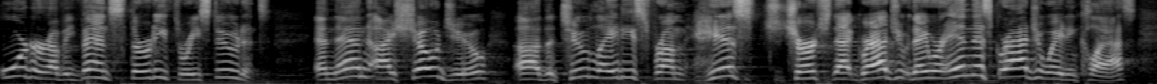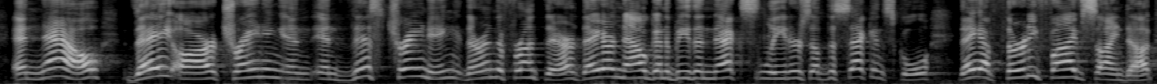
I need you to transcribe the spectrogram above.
order of events 33 students. And then I showed you uh, the two ladies from his church that graduate, they were in this graduating class. And now they are training in, in this training. They're in the front there. They are now going to be the next leaders of the second school. They have 35 signed up.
